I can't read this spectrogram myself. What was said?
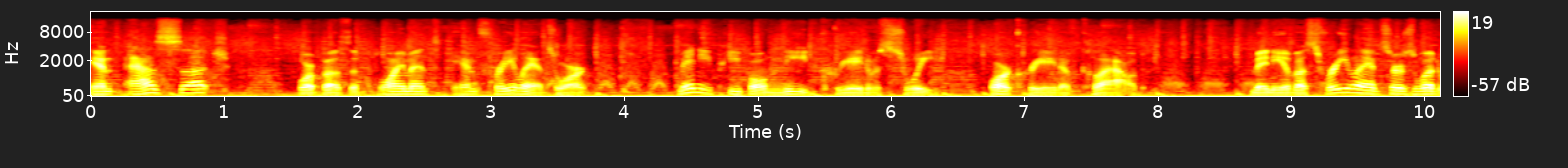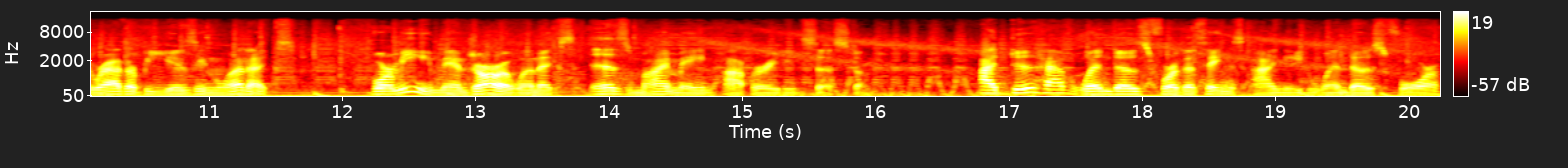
And as such, for both employment and freelance work, many people need Creative Suite or Creative Cloud. Many of us freelancers would rather be using Linux. For me, Manjaro Linux is my main operating system. I do have Windows for the things I need Windows for,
